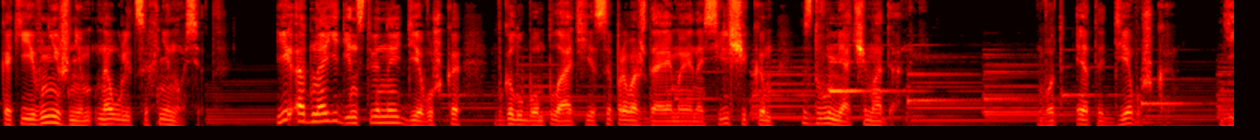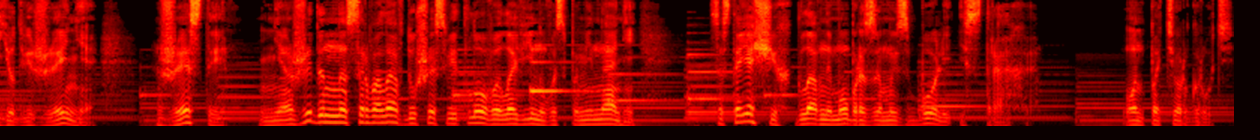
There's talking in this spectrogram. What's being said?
какие в Нижнем на улицах не носят и одна единственная девушка в голубом платье, сопровождаемая носильщиком с двумя чемоданами. Вот эта девушка, ее движения, жесты неожиданно сорвала в душе Светлова лавину воспоминаний, состоящих главным образом из боли и страха. Он потер грудь.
